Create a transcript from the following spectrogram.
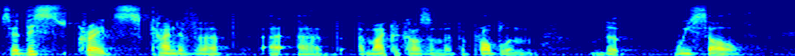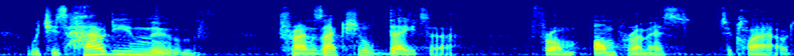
So this creates kind of a, a, a, microcosm of a problem that we solve, which is how do you move transactional data from on-premise to cloud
